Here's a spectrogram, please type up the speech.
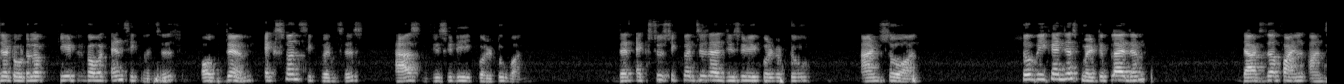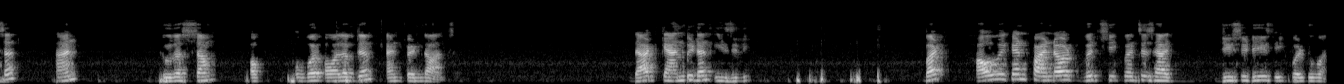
the total of k to the power n sequences of them x1 sequences has gcd equal to 1 then x2 sequences has gcd equal to 2 and so on. So we can just multiply them. That's the final answer. And do the sum of over all of them and print the answer. That can be done easily. But how we can find out which sequences have gcd is equal to 1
